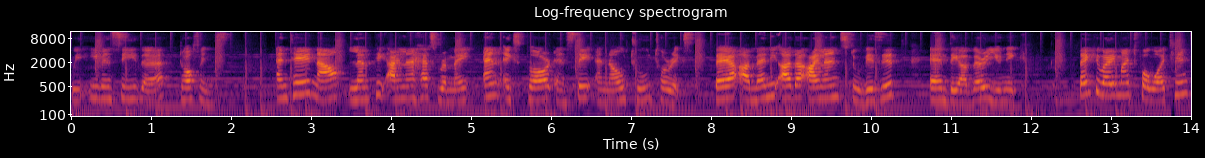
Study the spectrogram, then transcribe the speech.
we even see the dolphins. Until now, Lampi Island has remained unexplored and still unknown to tourists. There are many other islands to visit and they are very unique. Thank you very much for watching.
